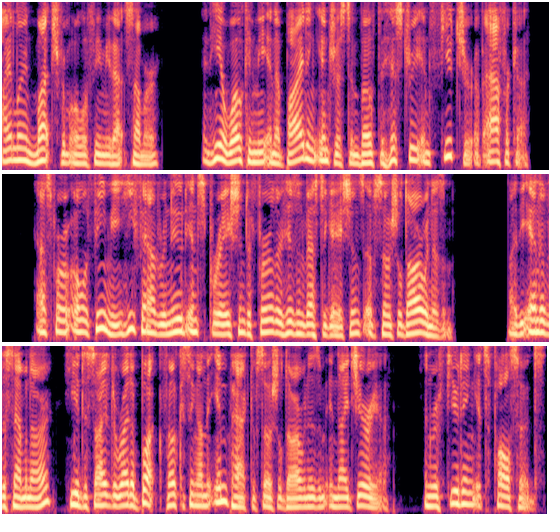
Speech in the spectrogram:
I learned much from Olufemi that summer, and he awoke in me an abiding interest in both the history and future of Africa. As for Olufemi, he found renewed inspiration to further his investigations of social Darwinism, by the end of the seminar, he had decided to write a book focusing on the impact of social Darwinism in Nigeria and refuting its falsehoods.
